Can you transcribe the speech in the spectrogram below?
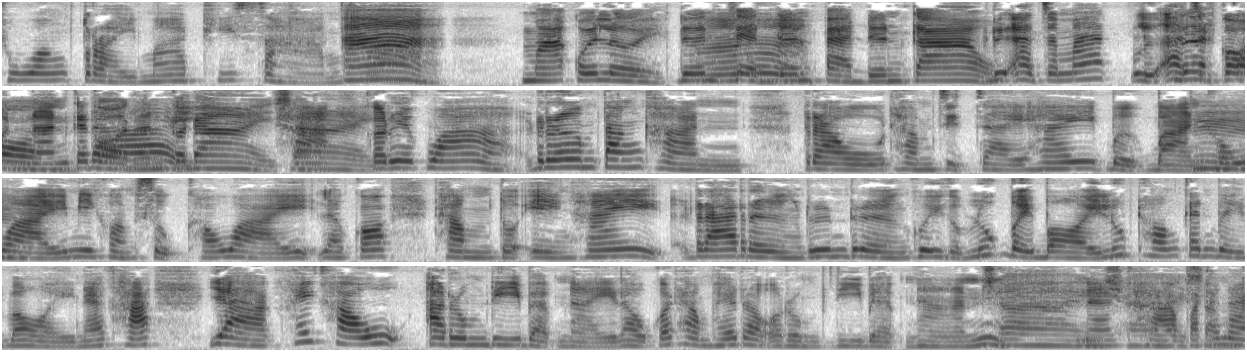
ช่วงไตรมาสที่สามค่ะ มาร์กไว้เลย เดือนเจ็ดเดือนแปดเดือนเก้าหรืออาจจะมากหรืออาจจะก่อนนั้นก็ได้ก่อนนั้นก็ได้ใช่ก็เรียกว่าเริ่มตั้งครรภ์เราทำจิตใจให้เบิกบานเขาไว้มีความสุขเขาไว้ แล้วก็ทำตัวเองให้ร่าเริงรื่นเริงคุยกับลูกบ่อยๆลูกท้องกันบ่อยๆนะคะ อยากให้เขาอารมณ์ดีแบบไหน เราก็ทำให้เราอารมณ์ดีแบบนั้นนะคะพัฒนา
